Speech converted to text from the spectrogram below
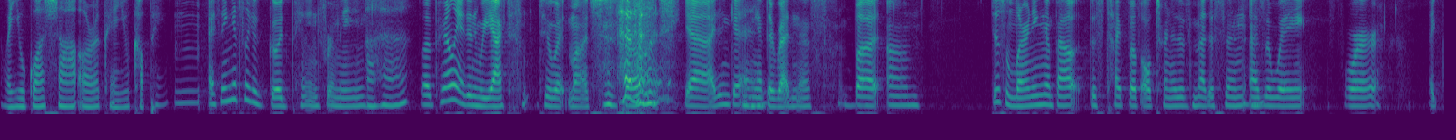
when you gua sha or can you cupping? Mm, I think it's like a good pain for me, Uh huh. but apparently I didn't react to it much. so yeah, I didn't get any of the redness. But um, just learning about this type of alternative medicine as a way for like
